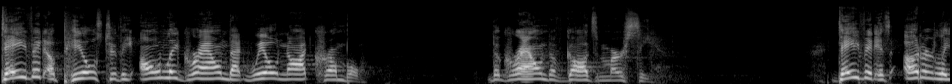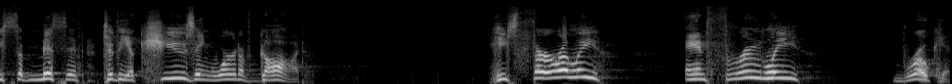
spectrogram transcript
David appeals to the only ground that will not crumble the ground of God's mercy. David is utterly submissive to the accusing word of God. He's thoroughly and throughly broken.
